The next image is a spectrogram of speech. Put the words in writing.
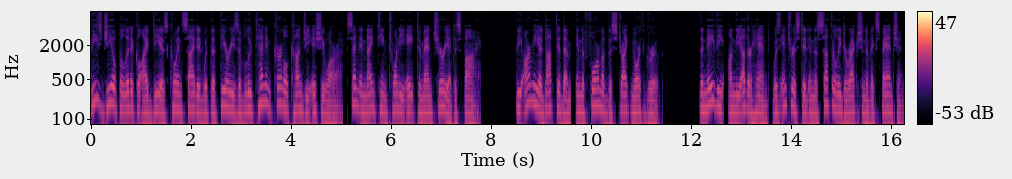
These geopolitical ideas coincided with the theories of Lieutenant Colonel Kanji Ishiwara, sent in 1928 to Manchuria to spy. The army adopted them, in the form of the Strike North Group. The Navy, on the other hand, was interested in the southerly direction of expansion.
